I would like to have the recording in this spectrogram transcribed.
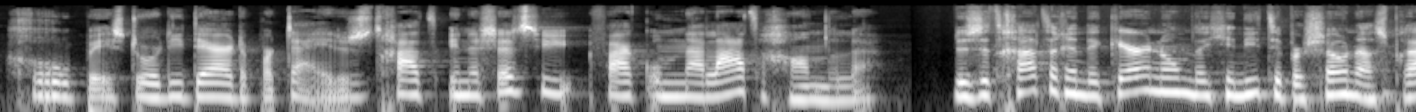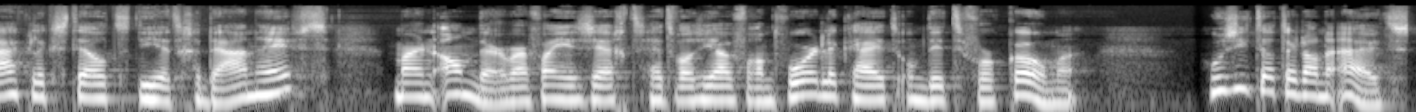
geroepen is door die derde partij. Dus het gaat in essentie vaak om nalatig handelen. Dus het gaat er in de kern om dat je niet de persoon aansprakelijk stelt die het gedaan heeft, maar een ander waarvan je zegt het was jouw verantwoordelijkheid om dit te voorkomen. Hoe ziet dat er dan uit?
